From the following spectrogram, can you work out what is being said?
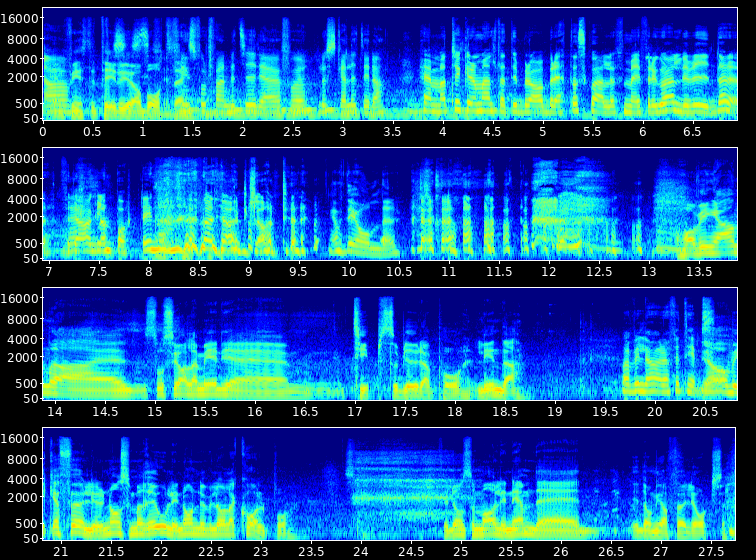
Ja, finns det tid att göra bort Det sig. finns fortfarande tid, jag får luska lite idag. Hemma tycker de alltid att det är bra att berätta skvaller för mig för det går aldrig vidare. För jag har glömt bort det innan, innan jag har hört klart det. Ja, det är ålder. Har vi inga andra eh, sociala medietips att bjuda på? Linda? Vad vill du höra för tips? Ja, vilka följer du? Någon som är rolig? Någon du vill hålla koll på? För de som Malin nämnde är de jag följer också.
